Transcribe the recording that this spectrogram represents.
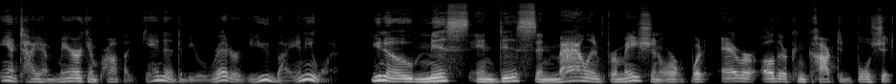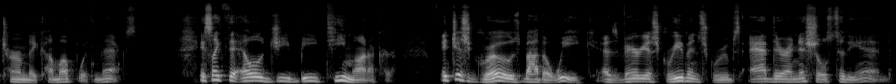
anti American propaganda to be read or viewed by anyone you know, mis and dis and malinformation or whatever other concocted bullshit term they come up with next. It's like the LGBT moniker. It just grows by the week as various grievance groups add their initials to the end.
